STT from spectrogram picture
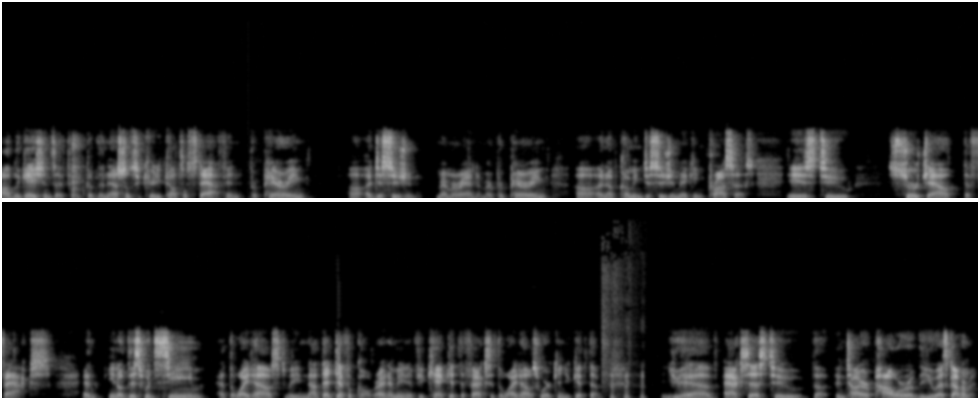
obligations, I think, of the National Security Council staff in preparing uh, a decision memorandum or preparing uh, an upcoming decision making process is to search out the facts. And you know, this would seem at the White House to be not that difficult, right? I mean, if you can't get the facts at the White House, where can you get them? you have access to the entire power of the U.S. government.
